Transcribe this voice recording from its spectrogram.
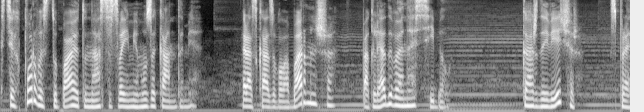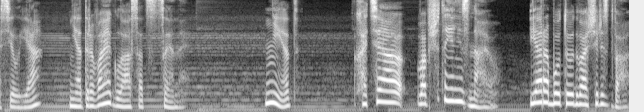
с тех пор выступает у нас со своими музыкантами. Рассказывала барменша, поглядывая на Сибил. Каждый вечер? Спросил я, не отрывая глаз от сцены. Нет. Хотя, вообще-то я не знаю. Я работаю два через два.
